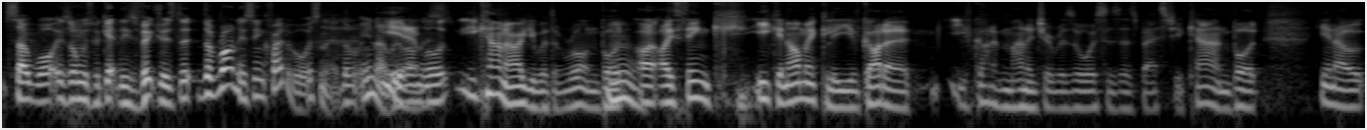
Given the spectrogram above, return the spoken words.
so what? As long as we get these victories, the, the run is incredible, isn't it? The, you know, Yeah, well, is- you can't argue with the run, but mm. I, I think economically you've got to you've got to manage your resources as best you can. But you know,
